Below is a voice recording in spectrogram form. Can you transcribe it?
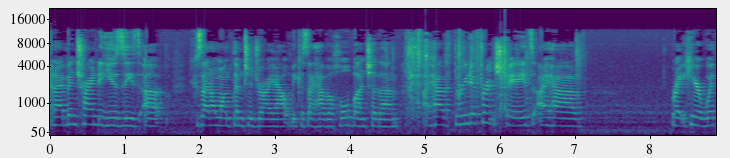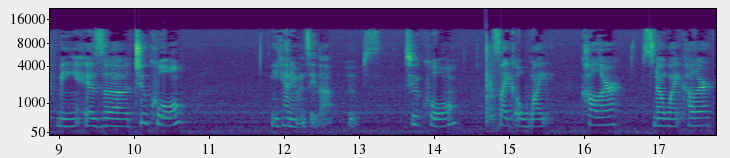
And I've been trying to use these up because I don't want them to dry out because I have a whole bunch of them. I have three different shades. I have right here with me is a Too Cool. You can't even see that. Oops. Too Cool. It's like a white color, snow white color.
